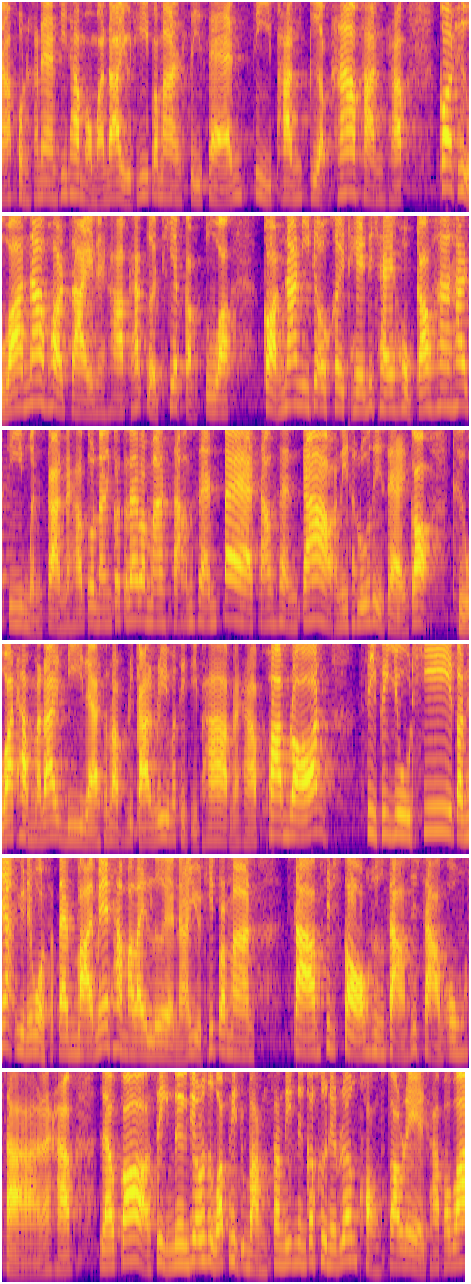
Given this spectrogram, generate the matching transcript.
นะผลคะแนนที่ทำออกมาได้อยู่ที่ประมาณ 44,000 เกือบ 5,000 ครับ ก็ถือว่าน่าพอใจนะครับ ถ้าเกิดเทียบกับตัวก่อนหน้านี้ที่โอเคยเทสที่ใช้ 6955G เหมือนกันนะครับ ตัวนั้นก็จะได้ประมาณ 3 8 0 0 0 3,900อันนี้ทะลุ4 0 0 0 0ก็ถือว่าทำมาได้ดีแล้วสำหรับการรีดประสิทธิภาพนะครับ ความร้อน CPU ที่ตอนนี้อยู่ในโหมดสแตนบายไม่ได้ทำอะไรเลยนะ อยู่ที่ประมาณ 32ถึง33 องศานะครับ แล้วก็สิ่งหนึ่งที่รู้สึกว่าผิดหวังสักนิดนึงก็คือในเรื่องของ storage ครับ เพราะว่า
